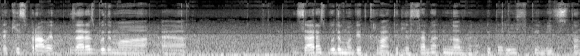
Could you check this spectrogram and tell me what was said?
Такі справи. Зараз будемо, е, зараз будемо відкривати для себе нове італійське місто.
